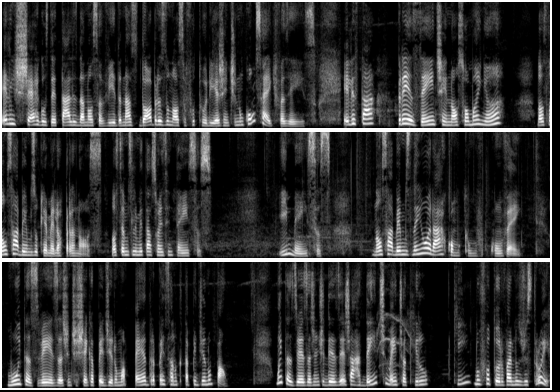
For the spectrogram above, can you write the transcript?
Ele enxerga os detalhes da nossa vida nas dobras do nosso futuro e a gente não consegue fazer isso. Ele está presente em nosso amanhã. Nós não sabemos o que é melhor para nós. Nós temos limitações intensas, imensas. Não sabemos nem orar como convém. Muitas vezes a gente chega a pedir uma pedra pensando que está pedindo pão. Muitas vezes a gente deseja ardentemente aquilo que no futuro vai nos destruir.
